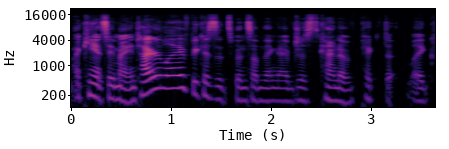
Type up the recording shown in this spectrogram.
I can't say my entire life because it's been something I've just kind of picked like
